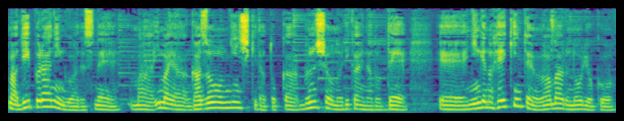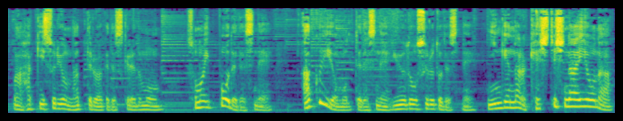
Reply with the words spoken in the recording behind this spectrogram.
まあ、ディープラーニングはですね、まあ、今や画像認識だとか文章の理解などで、えー、人間の平均点を上回る能力を、まあ、発揮するようになってるわけですけれどもその一方でですね悪意を持ってですね誘導するとですね人間なら決してしないような、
